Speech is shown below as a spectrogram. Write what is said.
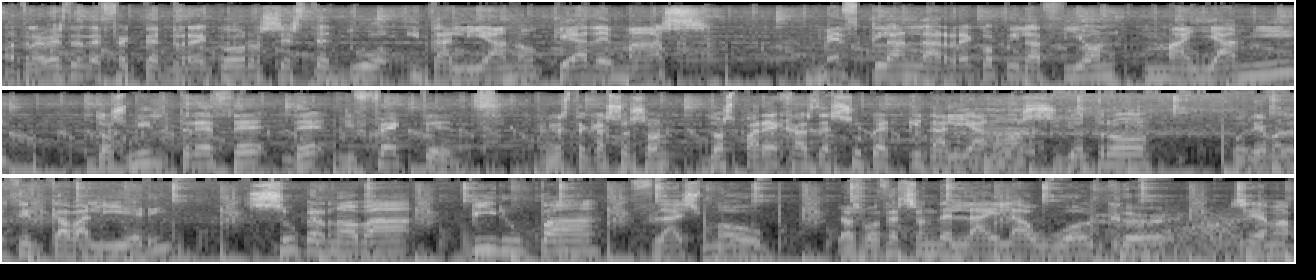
a través de Defected Records este dúo italiano que además mezclan la recopilación Miami 2013 de Defected. En este caso son dos parejas de super italianos y otro, podríamos decir, Cavalieri, Supernova, Pirupa, Flash Mob. Las voces son de Laila Walker, se llama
